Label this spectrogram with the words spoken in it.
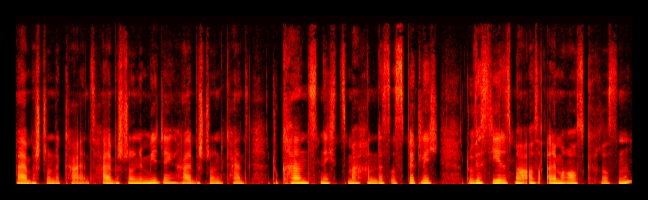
halbe Stunde keins, halbe Stunde Meeting, halbe Stunde keins. Du kannst nichts machen. Das ist wirklich, du wirst jedes Mal aus allem rausgerissen.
